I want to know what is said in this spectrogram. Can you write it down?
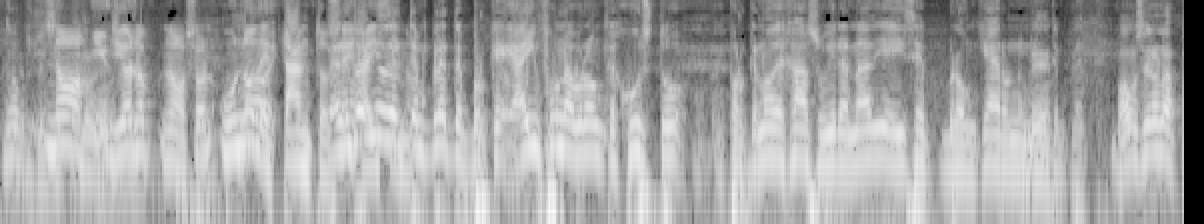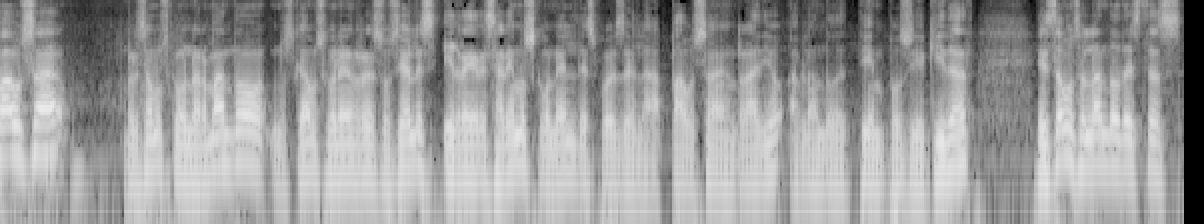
No, principal No, organizador. yo no, no, son uno No, de tantos. El ¿eh? dueño Ahí sí del no. templete, porque ahí fue una bronca justo, porque no dejaba subir a nadie y se bronquearon en Bien. el templete. Vamos a ir a una pausa. Regresamos con Armando, nos quedamos con él en redes sociales y regresaremos con él después de la pausa en radio, hablando de tiempos y equidad. Estamos hablando de estas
